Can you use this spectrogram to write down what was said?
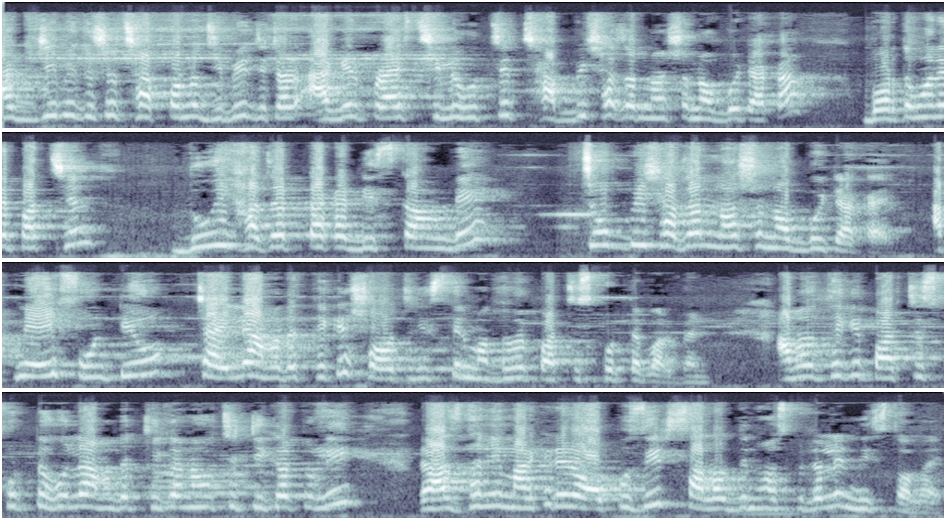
আট জিবি দুশো ছাপ্পান্ন জিবি যেটার আগের প্রাইস ছিল হচ্ছে ছাব্বিশ হাজার নশো নব্বই টাকা। বর্তমানে পাচ্ছেন দুই হাজার টাকা ডিসকাউন্টে চব্বিশ হাজার নশো নব্বই টাকায়। আপনি এই ফোনটিও চাইলে আমাদের থেকে সহজ কিস্তির মাধ্যমে পার্চেস করতে পারবেন। আমাদের থেকে পার্চেস করতে হলে আমাদের ঠিকানা হচ্ছে টিকাটুলি, রাজধানী মার্কেটের অপোজিট সালাউদ্দিন হসপিটালের নিচতলায়।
